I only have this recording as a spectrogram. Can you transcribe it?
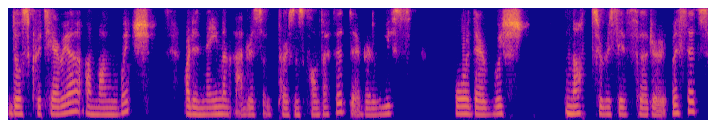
those criteria among which are the name and address of persons contacted, their beliefs, or their wish not to receive further visits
